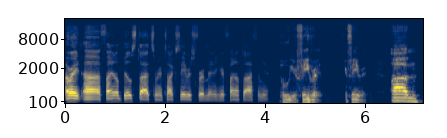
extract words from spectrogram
All right. Uh, final Bills thoughts. We're gonna talk Sabres for a minute here. Final thought from you. Oh, your favorite. Your favorite. Um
